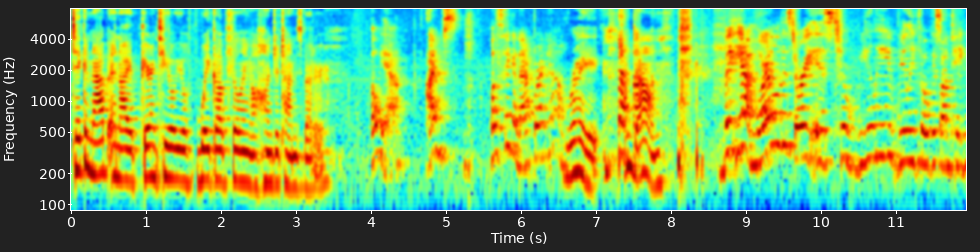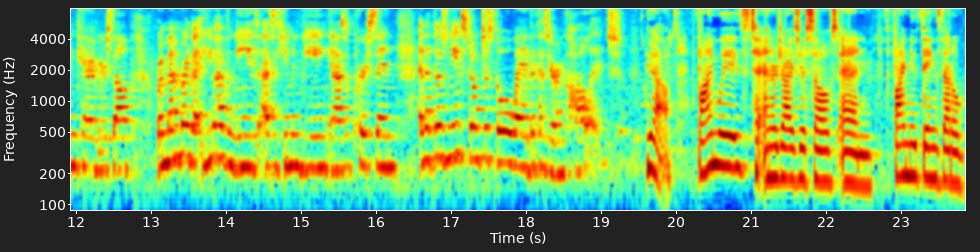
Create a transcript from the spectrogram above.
take a nap and I guarantee you you'll wake up feeling a hundred times better. oh yeah i'm let's take a nap right now Right. I'm down. But yeah, moral of the story is to really, really focus on taking care of yourself. Remember that you have needs as a human being and as a person, and that those needs don't just go away because you're in college. Yeah. Find ways to energize yourselves and find new things that'll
